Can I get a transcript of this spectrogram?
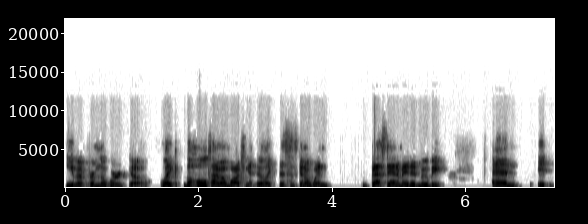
even from the word go like the whole time i'm watching it they're like this is going to win best animated movie and it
